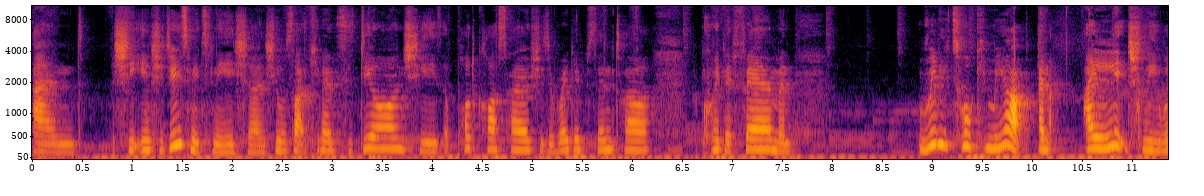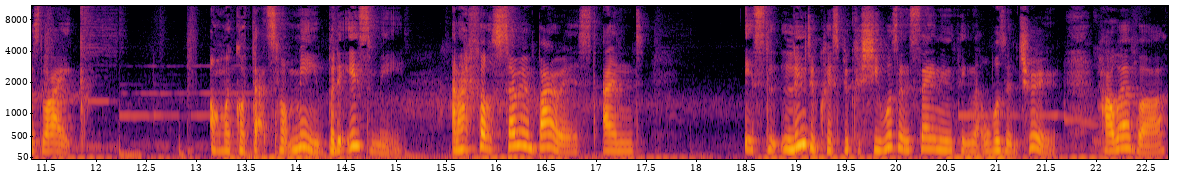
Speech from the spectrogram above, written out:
and she introduced me to Nisha, and she was like, you know, this is Dion. She's a podcast host. She's a radio presenter, Croydon FM, and really talking me up. And I literally was like, oh my god, that's not me, but it is me, and I felt so embarrassed and. It's ludicrous because she wasn't saying anything that wasn't true. However,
